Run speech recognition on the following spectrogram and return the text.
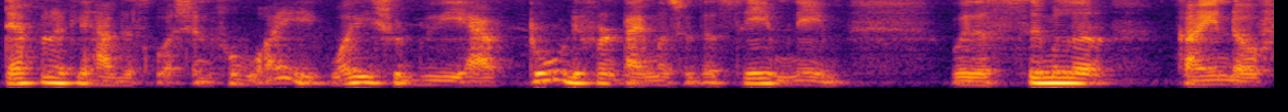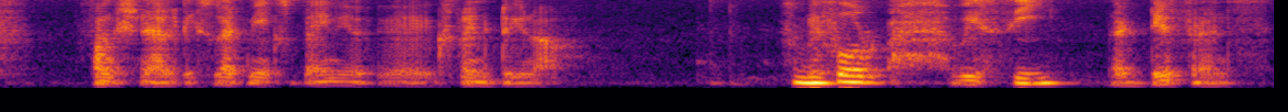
definitely have this question so why why should we have two different timers with the same name with a similar kind of functionality. So let me explain you uh, explain it to you now. So before we see the difference,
